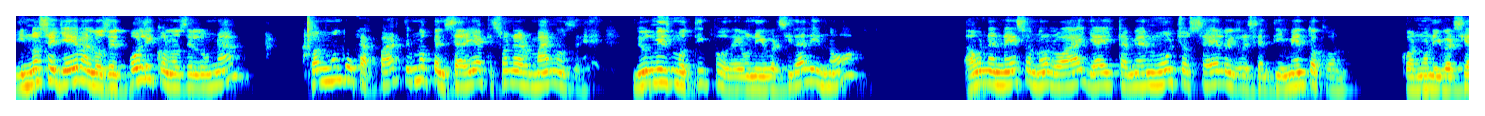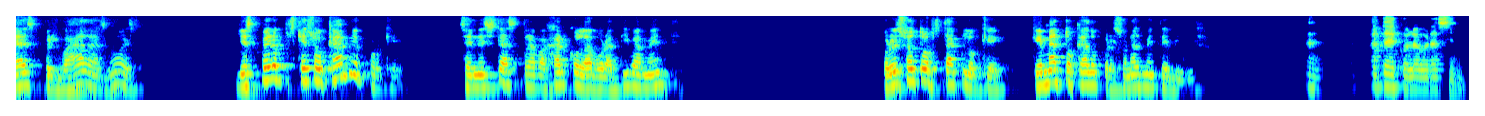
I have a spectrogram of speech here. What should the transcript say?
y no se llevan los del Poli con los del UNAM. Son mundos aparte. Uno pensaría que son hermanos de, un mismo tipo de universidad y no. Aún en eso no lo hay. Hay también mucho celo y resentimiento con, con universidades privadas, ¿no? y espero pues, que eso cambie porque se necesita trabajar colaborativamente. Por eso otro obstáculo que, que me ha tocado personalmente vivir. Ah, la falta de colaboración.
